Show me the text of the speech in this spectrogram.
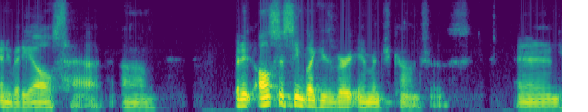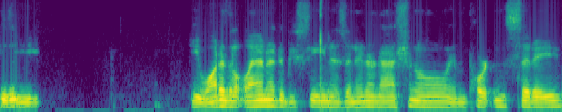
anybody else had. Um, but it also seemed like he was very image conscious, and mm-hmm. he he wanted Atlanta to be seen as an international important city.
